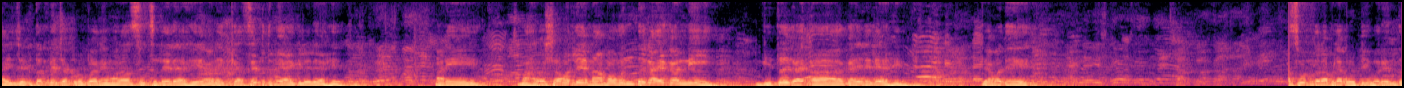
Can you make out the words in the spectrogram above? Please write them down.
आई जगदंबेच्या कृपेने मला सुचलेले आहे अनेक कॅसेट तुम्ही ऐकलेले आहेत. आणि महाराष्ट्रामधले नामवंत गायकांनी गीतं गाय गायलेली आहे. त्यामध्ये असून तर आपल्या घोटीपर्यंत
